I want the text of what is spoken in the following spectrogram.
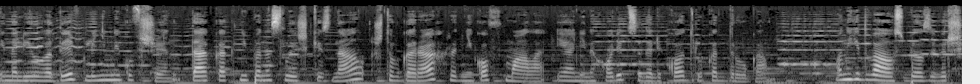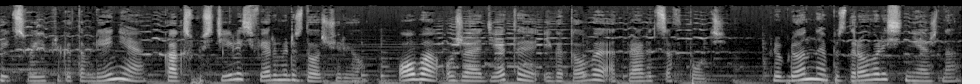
и налил воды в глиняный кувшин, так как не понаслышке знал, что в горах родников мало, и они находятся далеко друг от друга. Он едва успел завершить свои приготовления, как спустились фермер с дочерью, оба уже одетые и готовые отправиться в путь. Влюбленные поздоровались нежно,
